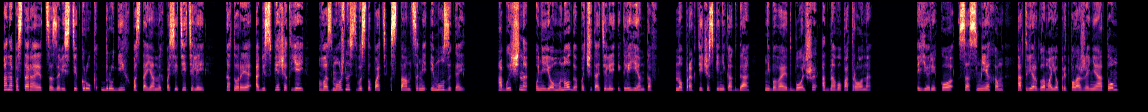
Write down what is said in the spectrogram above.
она постарается завести круг других постоянных посетителей, которые обеспечат ей возможность выступать с танцами и музыкой. Обычно у нее много почитателей и клиентов, но практически никогда – не бывает больше одного патрона. Юрико со смехом отвергла мое предположение о том,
